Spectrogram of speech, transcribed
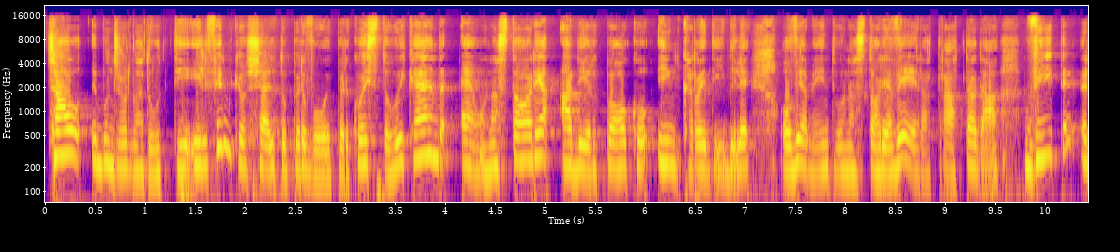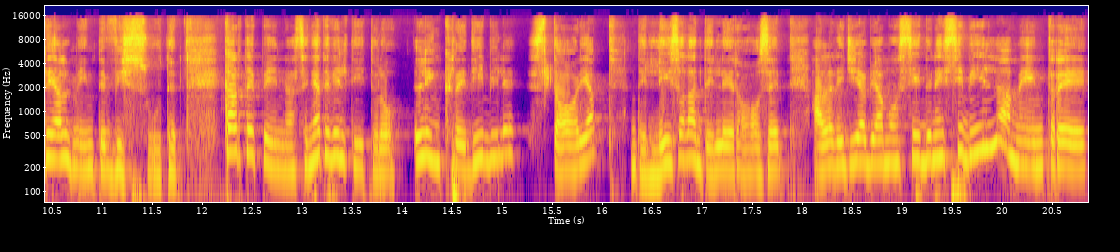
Ciao e buongiorno a tutti. Il film che ho scelto per voi per questo weekend è una storia a dir poco incredibile, ovviamente una storia vera tratta da vite realmente vissute. Carta e penna, segnatevi il titolo L'incredibile storia dell'isola delle rose. Alla regia abbiamo Sidney Sibilla, mentre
